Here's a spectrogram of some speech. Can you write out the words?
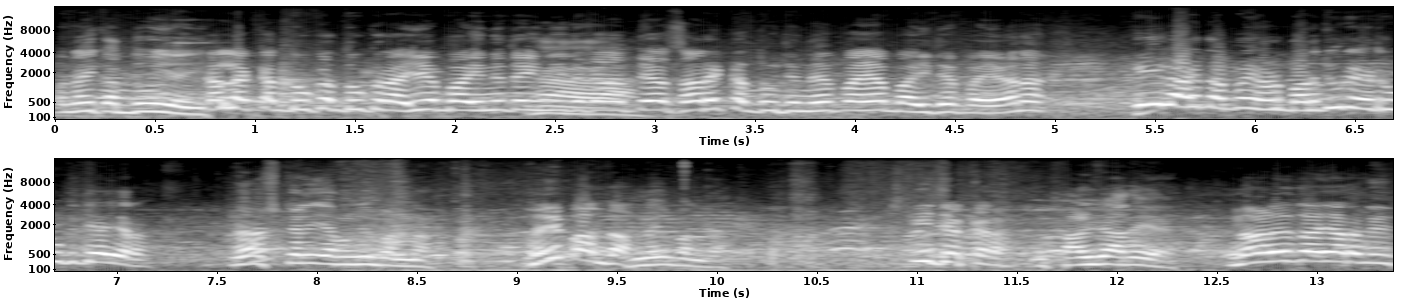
ਉਹ ਨਹੀਂ ਕੱਦੂ ਹੀ ਹੈ ਜੀ। ਕੱਲੇ ਕੱਦੂ ਕੱਦੂ ਕਰਾਈ ਹੈ ਬਾਈ ਨੇ ਤੇ ਇੰਨੀ ਦੁਕਾਨ ਤੇ ਆ, ਸਾਰੇ ਕੱਦੂ ਜਿੰਨੇ ਪਏ ਆ ਬਾਈ ਦੇ ਪਏ ਆ ਨਾ ਕੀ ਲੱਗਦਾ ਬਾਈ ਹੁਣ ਬਣ ਜੂ ਰੇਟ ਰੂਟ ਜਿਹਾ ਯਾਰ? ਮੁਸ਼ਕਿਲ ਹੀ ਆ, ਹੁਣ ਨਹੀਂ ਬਣਨਾ। ਨਹੀਂ ਬਣਦਾ? ਨਹੀਂ ਬਣਦਾ। ਕੀ ਚੱਕਰ ਆ? ਫਲ ਜ਼ਿਆਦੇ ਹੈ ਨਾਲੇ ਤਾਂ ਯਾਰ ਵੀ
